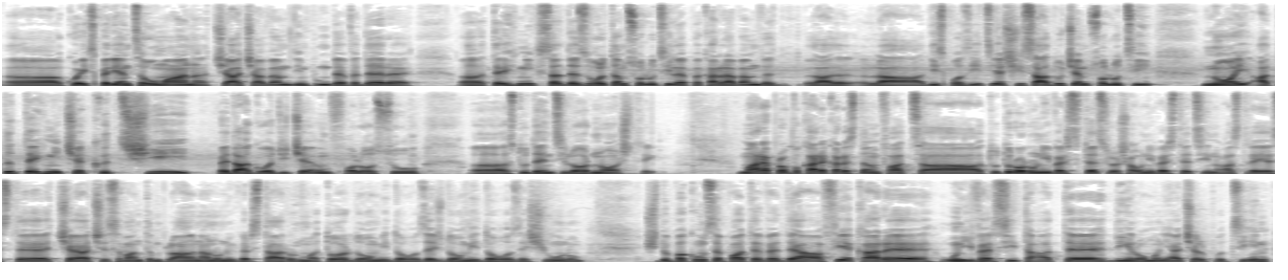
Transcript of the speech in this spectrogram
uh, cu experiență umană ceea ce aveam din punct de vedere uh, tehnic, să dezvoltăm soluțiile pe care le aveam de, la, la dispoziție și să aducem soluții noi, atât tehnice cât și pedagogice, în folosul uh, studenților noștri. Marea provocare care stă în fața tuturor universităților și a universității noastre este ceea ce se va întâmpla în anul universitar următor, 2020-2021 și după cum se poate vedea, fiecare universitate din România cel puțin uh,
